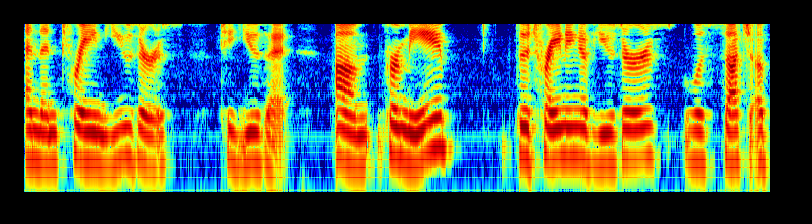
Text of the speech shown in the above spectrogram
and then train users to use it. Um, for me, the training of users was such a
